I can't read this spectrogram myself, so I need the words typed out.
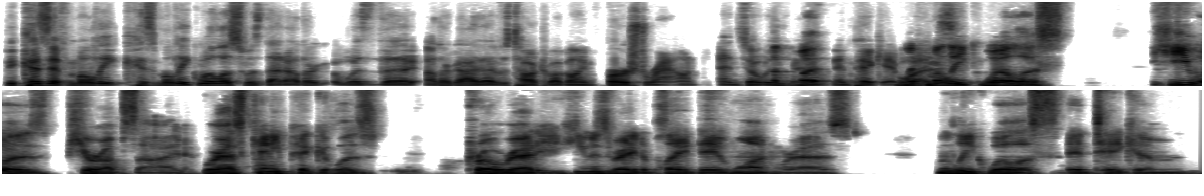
because if Malik because Malik Willis was that other was the other guy that was talked about going first round, and so was But- and, and Pickett with was. Malik Willis, he was pure upside, whereas Kenny Pickett was pro ready. He was ready to play day one, whereas Malik Willis, it'd take him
